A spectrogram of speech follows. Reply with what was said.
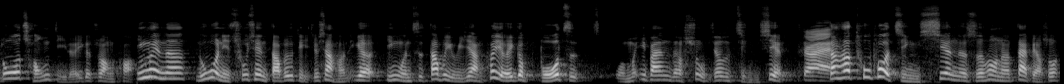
多重底的一个状况。因为呢，如果你出现 W 底，就像和一个英文字 W 一样，会有一个脖子，我们一般的术语叫做颈线。对，当它突破颈线的时候呢，代表说。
